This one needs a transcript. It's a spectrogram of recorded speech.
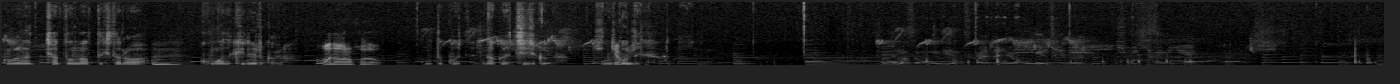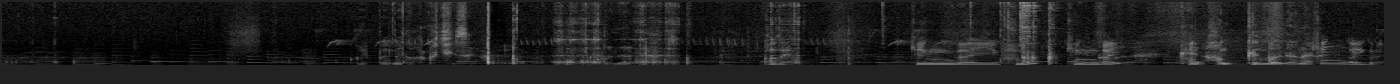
これがちゃんとなってきたらこい、うん、こまで切れるから。あなるほど。もっとこうやって中に縮く追い込んでいくで。風。県外風？県外？け半径ぐらいだね。県外ぐらい。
